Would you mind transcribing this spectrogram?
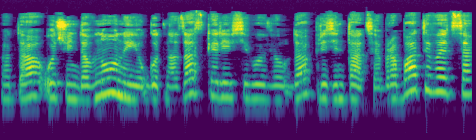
да, очень давно, он ее год назад, скорее всего, вел, да, презентация обрабатывается,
